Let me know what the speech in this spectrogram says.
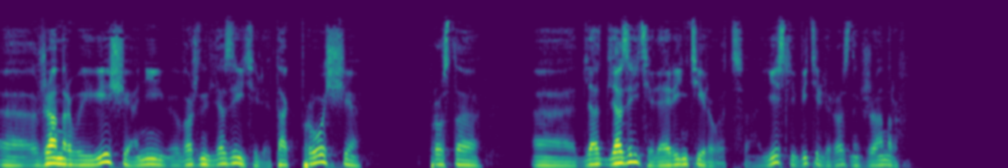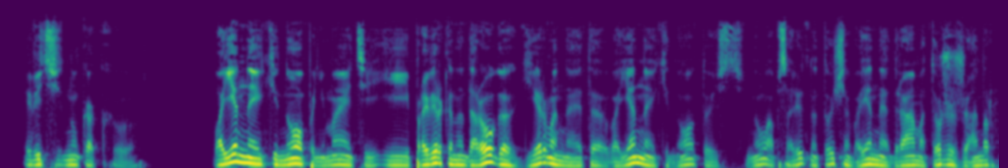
э, жанровые вещи, они важны для зрителя. Так проще просто э, для, для зрителя ориентироваться. Есть любители разных жанров. Ведь, ну как, э, военное кино, понимаете, и «Проверка на дорогах» Германа — это военное кино, то есть, ну, абсолютно точно военная драма, тоже жанр.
